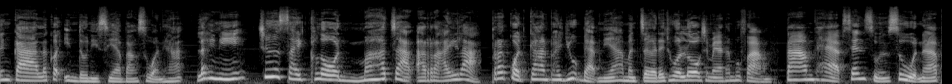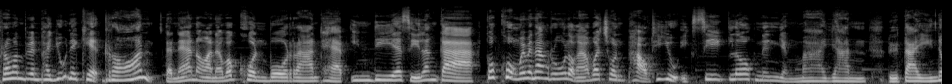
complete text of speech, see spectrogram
ลังกา แล้วก็อินโดนีเซียบางส่วนฮะ และทีนี้ชื่อไซโคลนมาจากอะไรล่ะ ปรากฏการพายุแบบนี้มันเจอได้ทั่วโลกใช่ไหมท่านผู้ฟัง ตามแถบเส้นศูนย์สูตรนะ เพราะมันเป็นพายุในเขตร้อน แต่แน่นอนนะว่าคนโบราณแถบอินเดียศรีลังกา ก็คงไม่มานั่งรู้หรอกนะว่าชนเผ่าที่อยู่อีกซีกโลกหนึ่งอย่างมายัน หรือไตโน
